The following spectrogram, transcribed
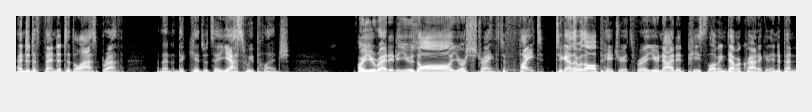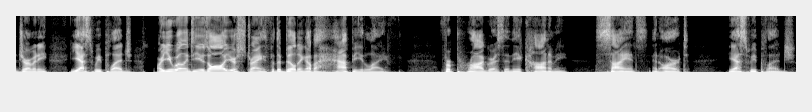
and to defend it to the last breath? And then the kids would say, Yes, we pledge. Are you ready to use all your strength to fight together with all patriots for a united, peace loving, democratic, and independent Germany? Yes, we pledge. Are you willing to use all your strength for the building of a happy life, for progress in the economy, science, and art? Yes, we pledge.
